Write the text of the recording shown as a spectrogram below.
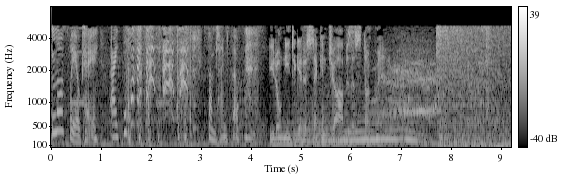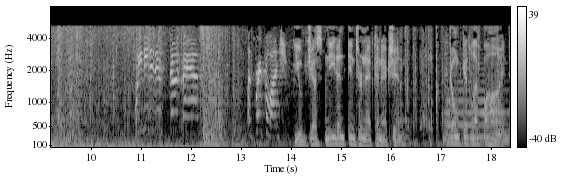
Mostly okay. I. Sometimes, though. You don't need to get a second job as a stuntman. We need a new stuntman. Let's break for lunch. You just need an internet connection. Don't get left behind.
